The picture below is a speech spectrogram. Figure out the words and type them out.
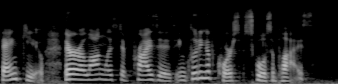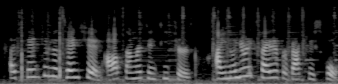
thank you. There are a long list of prizes, including, of course, school supplies. Attention, attention, all Somerton teachers. I know you're excited for back to school,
